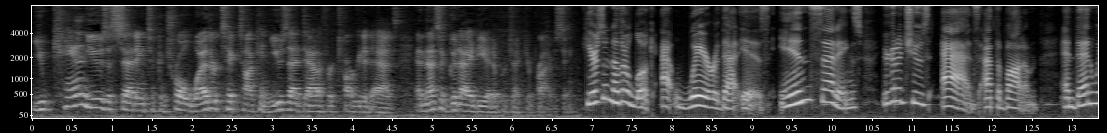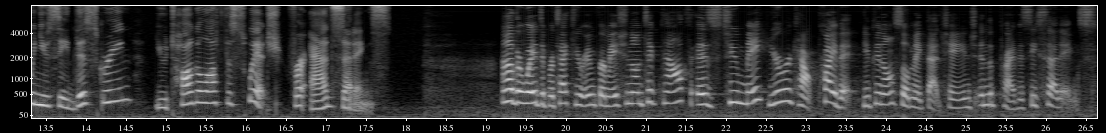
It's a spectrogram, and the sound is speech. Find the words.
you can use a setting to control whether TikTok can use that data for targeted ads, and that's a good idea to protect your privacy. Here's another look at where that is. In settings, you're going to choose ads at the bottom. And then when you see this screen, you toggle off the switch for ad settings. Another way to protect your information on TikTok is to make your account private. You can also make that change in the privacy settings.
